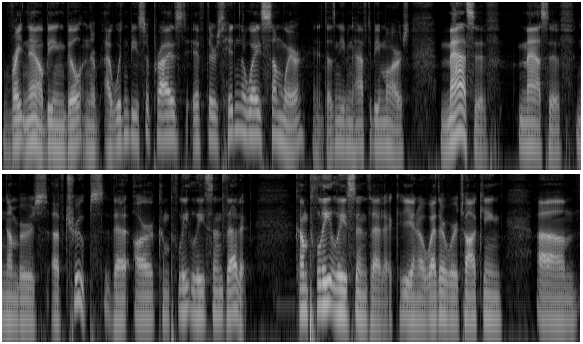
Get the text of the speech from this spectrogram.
right now being built, and there, I wouldn't be surprised if there's hidden away somewhere, and it doesn't even have to be Mars, massive, massive numbers of troops that are completely synthetic. Completely synthetic. You know, whether we're talking um,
